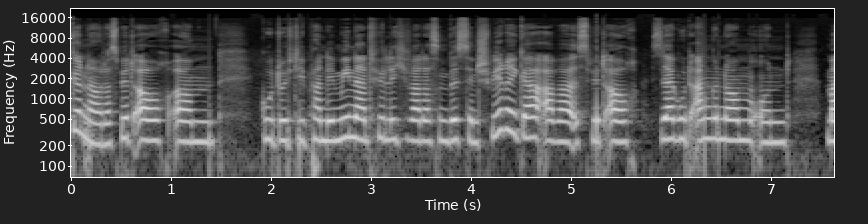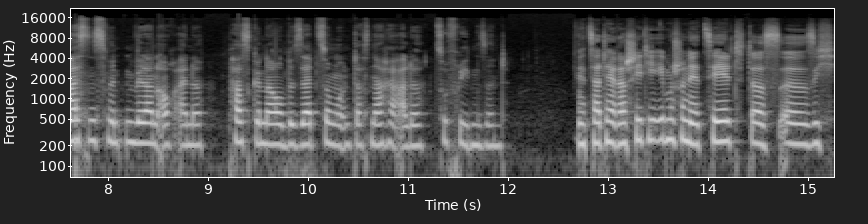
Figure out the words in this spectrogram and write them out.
Genau, das wird auch ähm, gut durch die Pandemie natürlich war das ein bisschen schwieriger, aber es wird auch sehr gut angenommen und meistens finden wir dann auch eine passgenaue Besetzung und dass nachher alle zufrieden sind. Jetzt hat Herr Rascheti eben schon erzählt, dass äh, sich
